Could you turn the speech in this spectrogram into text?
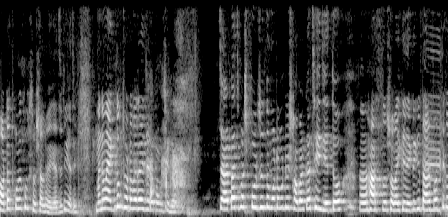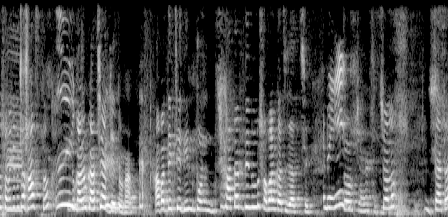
হঠাৎ করে খুব সোশ্যাল হয়ে গেছে ঠিক আছে। মানে ও একদম ছোটোবেলায় যেরকম ছিল। চার পাঁচ মাস পর্যন্ত মোটামুটি সবার কাছেই যেত হাসতো সবাইকে দেখতে। কিন্তু তারপর থেকে সবাইকে দেখে হাসতো কিন্তু কারোর কাছে আর যেত না। আবার দেখছি দিন সাত আট দিন হলো সবার কাছে যাচ্ছে। তো চলো টাটা।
